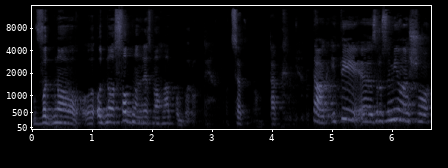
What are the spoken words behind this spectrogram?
в одно, одноособно не змогла побороти. Це так. Так, і ти е, зрозуміла, що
